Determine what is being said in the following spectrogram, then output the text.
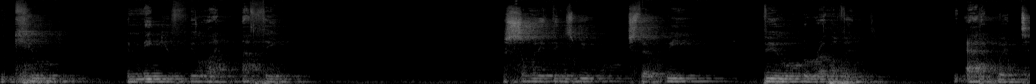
and kill you and make you feel like nothing. There's so many things we watch that we feel irrelevant, inadequate.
